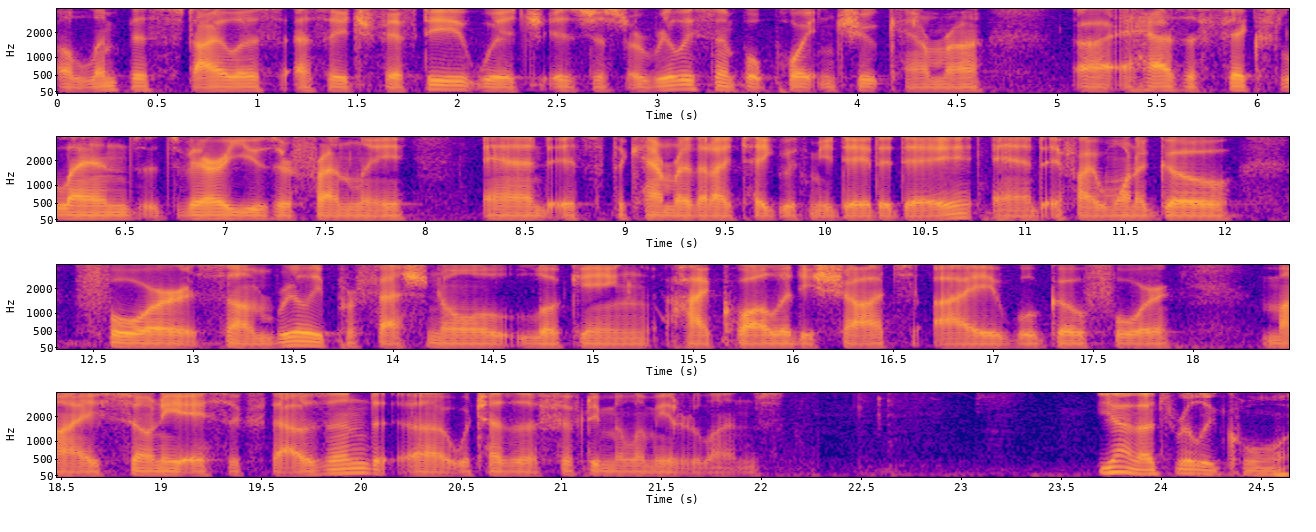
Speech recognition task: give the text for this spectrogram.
Olympus Stylus SH50, which is just a really simple point and shoot camera. Uh, it has a fixed lens, it's very user friendly, and it's the camera that I take with me day to day. And if I want to go for some really professional looking, high quality shots, I will go for my Sony a6000, uh, which has a 50 millimeter lens. Yeah, that's really cool.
